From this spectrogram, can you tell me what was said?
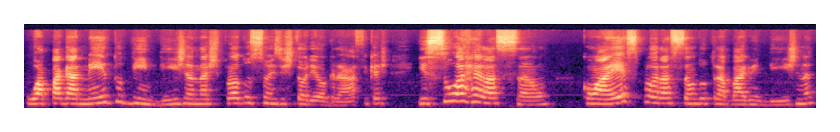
o apagamento de indígena nas produções historiográficas e sua relação com a exploração do trabalho indígena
